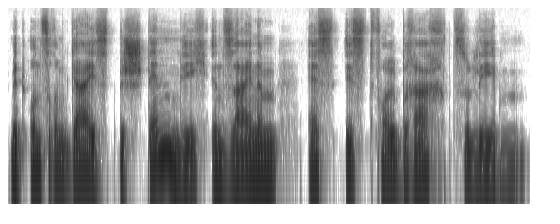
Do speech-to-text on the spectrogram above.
mit unserem Geist beständig in seinem Es ist vollbracht zu leben.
